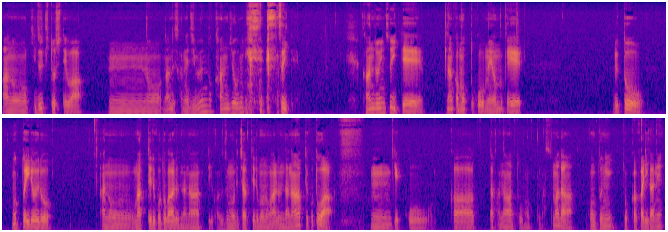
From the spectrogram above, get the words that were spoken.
ああの気づきとしてはうんの何ですかね。自分の感情に ついて感情についてなんかもっとこう目を向けるともっといろいろあの埋まってることがあるんだなっていうかうずもれちゃってるものがあるんだなってことはうん結構分かったかなと思ってます。まだ本当に取っかかりがね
